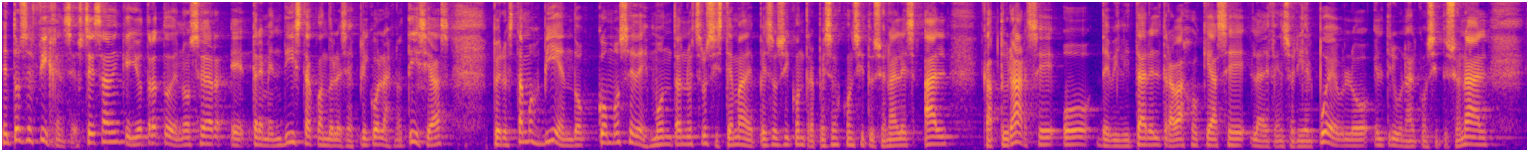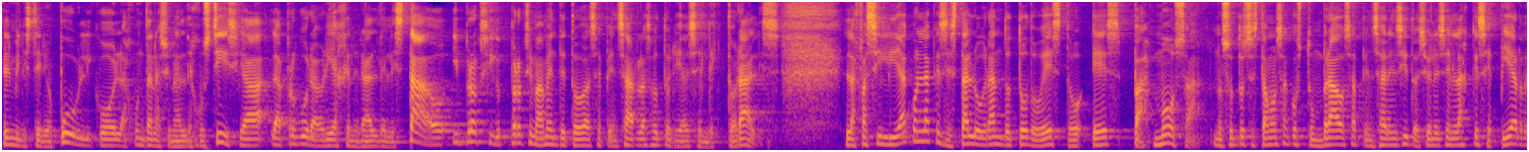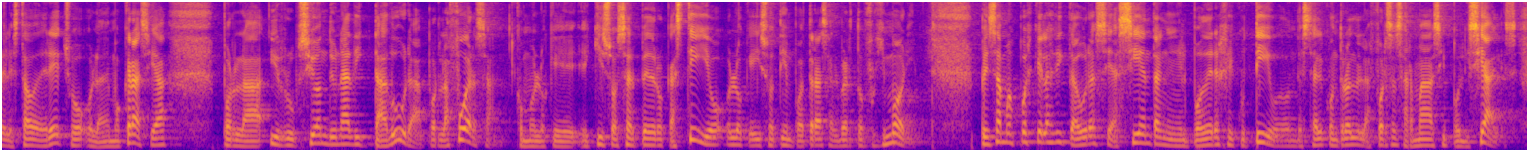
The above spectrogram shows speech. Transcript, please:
Entonces fíjense, ustedes saben que yo trato de no ser eh, tremendista cuando les explico las noticias, pero estamos viendo cómo se desmonta nuestro sistema de pesos y contrapesos constitucionales al capturarse o debilitar el trabajo que hace la Defensoría del Pueblo, el Tribunal Constitucional, el Ministerio Público, la Junta Nacional de Justicia, la Procuraduría General del Estado y próximamente todo hace pensar las autoridades electorales. La facilidad con la que se está logrando todo esto es pasmosa. Nosotros estamos acostumbrados a pensar en situaciones en las que se pierde el Estado de Derecho o la democracia por la irrupción de una dictadura, por la fuerza, como lo que quiso hacer Pedro Castillo o lo que hizo tiempo atrás Alberto Fujimori. Pensamos pues que las dictaduras se asientan en el poder ejecutivo, donde está el control de las Fuerzas Armadas y policiales.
